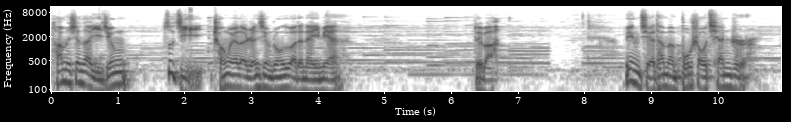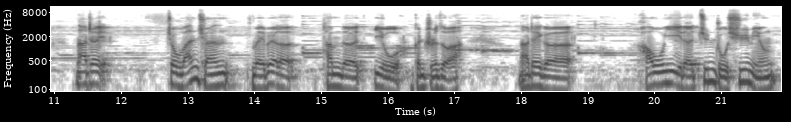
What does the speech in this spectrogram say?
他们现在已经。自己成为了人性中恶的那一面，对吧？并且他们不受牵制，那这就完全违背了他们的义务跟职责。那这个毫无意义的君主虚名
